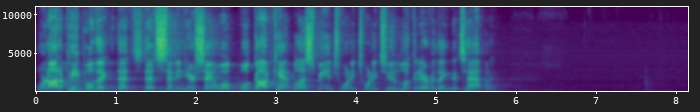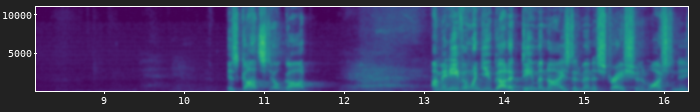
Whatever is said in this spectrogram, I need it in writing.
We're not a people that, that's, that's sitting here saying, well, well, God can't bless me in 2022. Look at everything that's happening. Is God still God? I mean, even when you got a demonized administration in Washington,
